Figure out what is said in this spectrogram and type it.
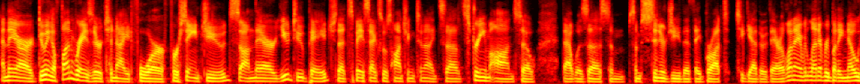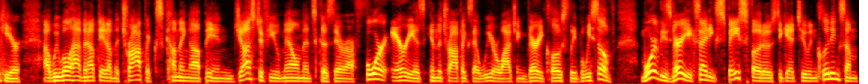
and they are doing a fundraiser tonight for for St. Jude's on their YouTube page that SpaceX was launching tonight's uh, stream on. So that was uh, some some synergy that they brought together there. Let let everybody know here. Uh, we will have an update on the tropics coming up in just a few moments because there are four areas in the tropics that we are watching very closely. But we still have more of these very exciting space photos to get to, including some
